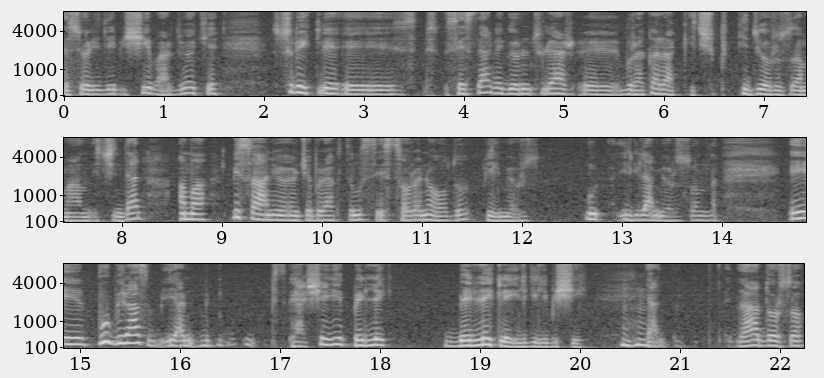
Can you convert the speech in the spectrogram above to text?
E, söylediği bir şey var. Diyor ki sürekli e, sesler ve görüntüler e, bırakarak geçip gidiyoruz zaman içinden ama bir saniye önce bıraktığımız ses sonra ne oldu bilmiyoruz. Bu, ilgilenmiyoruz onunla. E, bu biraz yani şeyi bellek bellekle ilgili bir şey. Hı hı. Yani daha doğrusu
